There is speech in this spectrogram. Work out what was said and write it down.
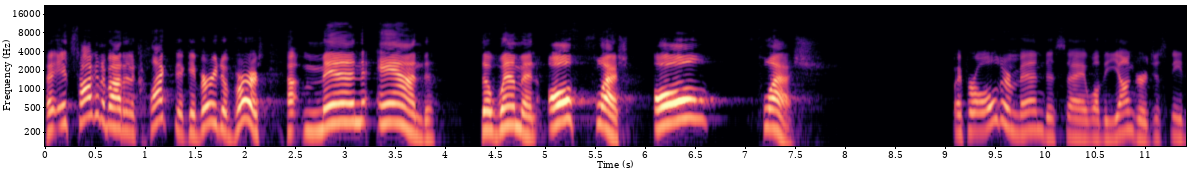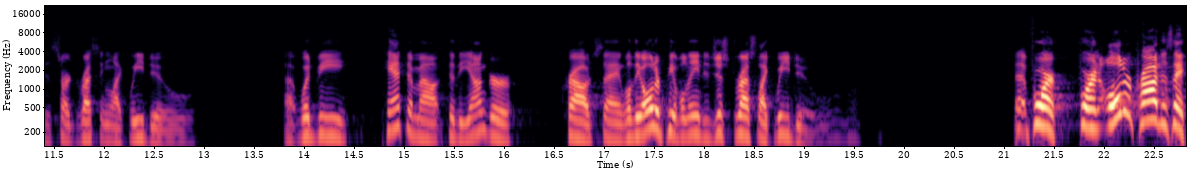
Uh, it's talking about an eclectic, a very diverse uh, men and the women, all flesh, all flesh. But for older men to say, well, the younger just need to start dressing like we do, uh, would be tantamount to the younger crowd saying, well, the older people need to just dress like we do. Uh, for, for an older crowd to say,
